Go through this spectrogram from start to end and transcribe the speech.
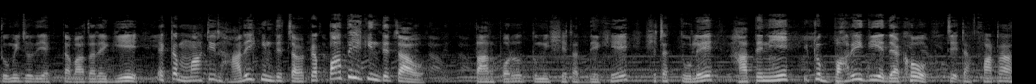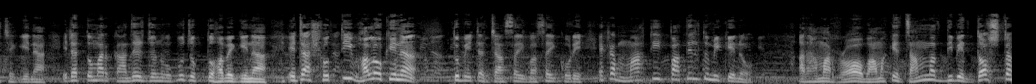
তুমি যদি একটা বাজারে গিয়ে একটা মাটির হাড়ি কিনতে চাও, একটা পাতিল কিনতে চাও, তারপরেও তুমি সেটা দেখে, সেটা তুলে হাতে নিয়ে একটু বাড়ি দিয়ে দেখো যে এটা ফাটা আছে কিনা, এটা তোমার কাজের জন্য উপযুক্ত হবে কিনা, এটা সত্যি ভালো কিনা। তুমি এটা যাচাই বাছাই করে একটা মাটির পাতিল তুমি কেনো। আর আমার রব আমাকে জান্নাত দিবে দশটা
